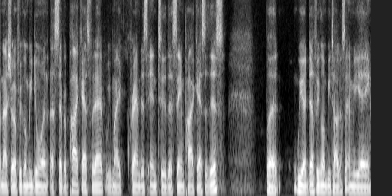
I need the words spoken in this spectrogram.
I'm not sure if we're going to be doing a separate podcast for that. We might cram this into the same podcast as this, but we are definitely going to be talking to NBA.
